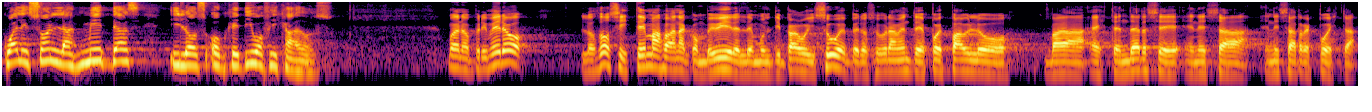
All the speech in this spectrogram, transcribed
cuáles son las metas y los objetivos fijados? Bueno, primero, los dos sistemas van a convivir, el de multipago y sube, pero seguramente después Pablo va a extenderse en esa, en esa respuesta.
